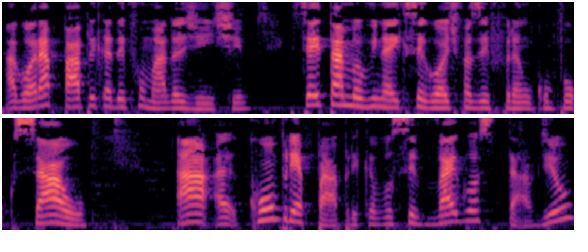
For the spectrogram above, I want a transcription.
Agora a páprica defumada, gente. Você tá me ouvindo aí que você gosta de fazer frango com pouco sal? Ah, ah, compre a páprica, você vai gostar, viu?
